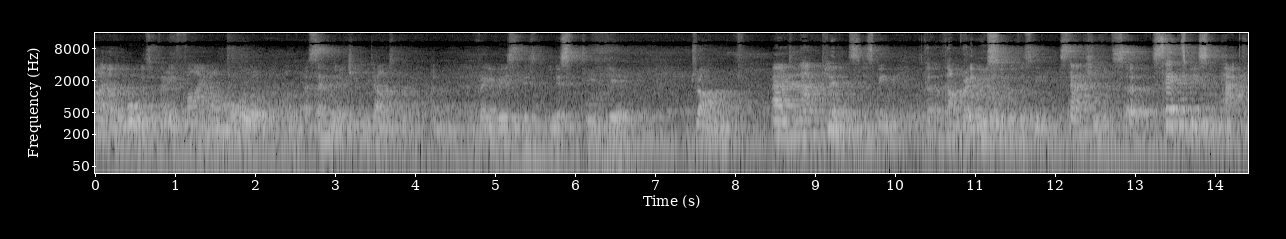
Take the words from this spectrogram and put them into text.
high on the wall. It's a very fine armorial um, assemblage, even down to the very realistically here drum. And that plinth has been become very useful because the statue that's uh, said to be St. Patrick,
